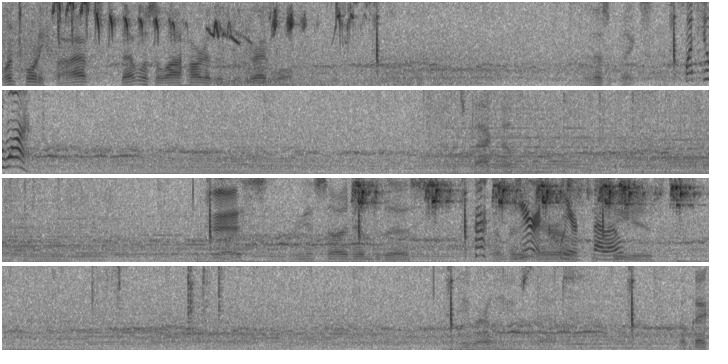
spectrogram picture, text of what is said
125? That was a lot harder than the Dread Wolf. That doesn't make sense. what you want? Reassign him to this. You're a queer fellow. She use? He barely used that. Okay.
